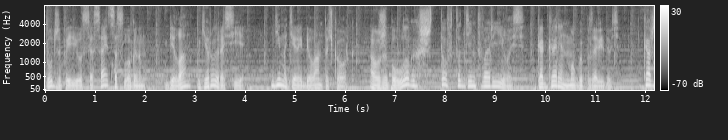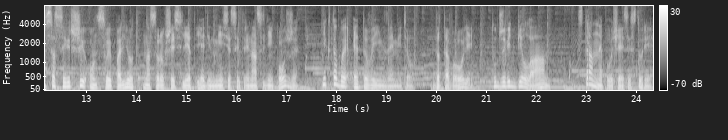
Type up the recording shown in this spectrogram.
тут же появился сайт со слоганом «Билан – герой России», dima-bilan.org. А уже в блогах что в тот день творилось? Гагарин мог бы позавидовать. Кажется, соверши он свой полет на 46 лет и 1 месяц и 13 дней позже, никто бы этого и не заметил. До того ли? Тут же ведь Билан. Странная получается история.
